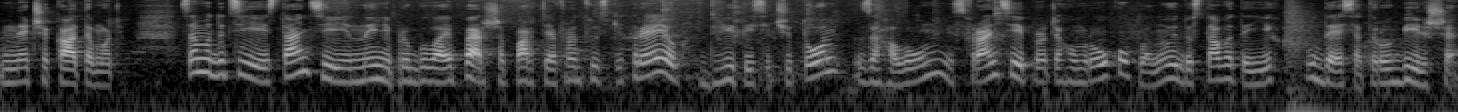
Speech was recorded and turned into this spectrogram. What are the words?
не чекатимуть. Саме до цієї станції нині прибула і перша партія французьких рейок 2000 тонн. Загалом із Франції протягом року планують доставити їх у десятеро більше.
